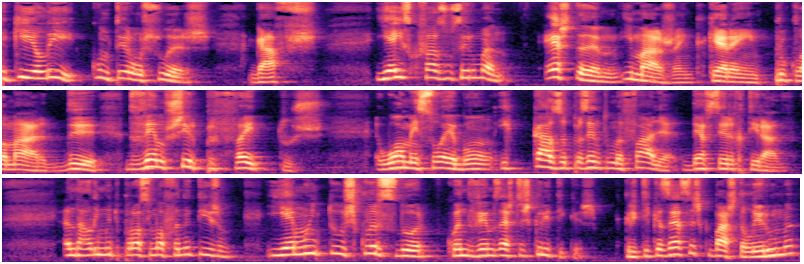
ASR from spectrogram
aqui e ali, cometeram as suas gafes e é isso que faz o ser humano. Esta imagem que querem proclamar de devemos ser perfeitos, o homem só é bom e caso apresente uma falha deve ser retirado, anda ali muito próximo ao fanatismo. E é muito esclarecedor quando vemos estas críticas. Críticas essas que basta ler uma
